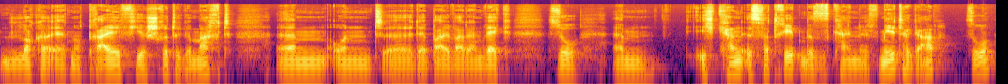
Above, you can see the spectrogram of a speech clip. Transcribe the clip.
locker, er hat noch drei, vier Schritte gemacht ähm, und äh, der Ball war dann weg. So, ähm, ich kann es vertreten, dass es keinen Elfmeter gab. So,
